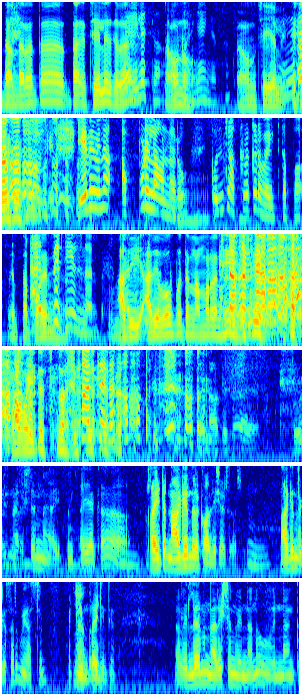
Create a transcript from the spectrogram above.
దాని తర్వాత చేయలేదు కదా? చేయలేదు సార్ అవును. అవును చేయాలి. ఏదేమైనా అప్పుడు ఎలా ఉన్నారు? కొంచెం అక్కడక్కడ వైట్ తప్ప. తప్పదండి. అది అది ఇవ్వకపోతే నమ్మరని ఆ వైట్ ఇస్తున్నారు. అంతేనా? స్టోరీ నరేషన్ అయ్యాక రైటర్ నాగేంద్ర కాల్ చేశాడు సార్. నాగేంద్ర కదా సార్ మీ అసిస్టెంట్ మీ టీం రైటింగ్ టీం వెళ్ళాను నరేషన్ విన్నాను విన్నాక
